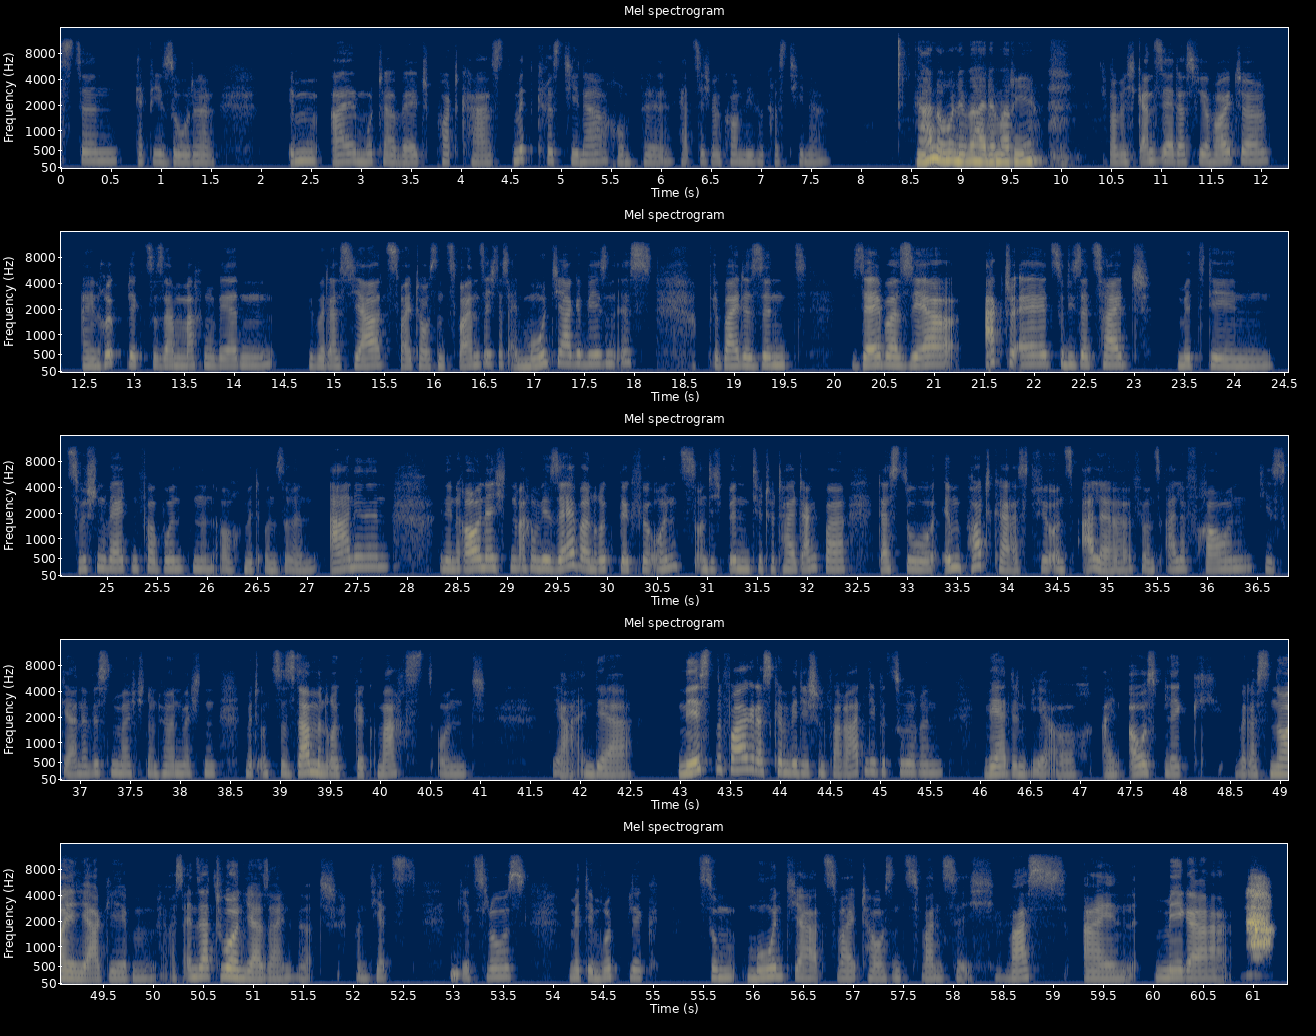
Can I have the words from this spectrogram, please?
Ersten Episode im Allmutterwelt Podcast mit Christina Rumpel. Herzlich willkommen, liebe Christina. Hallo, liebe Heidemarie. Ich freue mich ganz sehr, dass wir heute einen Rückblick zusammen machen werden über das Jahr 2020, das ein Mondjahr gewesen ist. Wir beide sind selber sehr aktuell zu dieser Zeit mit den Zwischenwelten verbunden und auch mit unseren Ahnen. In den Rauhnächten machen wir selber einen Rückblick für uns und ich bin dir total dankbar, dass du im Podcast für uns alle, für uns alle Frauen, die es gerne wissen möchten und hören möchten, mit uns zusammen einen Rückblick machst. Und ja, in der nächsten Folge, das können wir dir schon verraten, liebe Zuhörerinnen, werden wir auch einen Ausblick über das neue Jahr geben, was ein Saturnjahr sein wird. Und jetzt geht's los mit dem Rückblick zum Mondjahr 2020. Was ein mega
